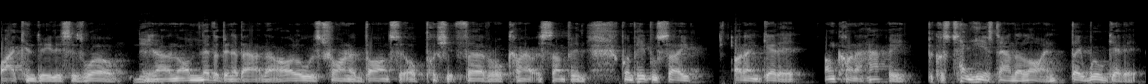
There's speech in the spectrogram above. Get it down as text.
I can do this as well. Yeah. You know, and I've never been about that. I'll always try and advance it or push it further or come out with something. When people say, I don't get it, I'm kind of happy because 10 years down the line, they will get it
